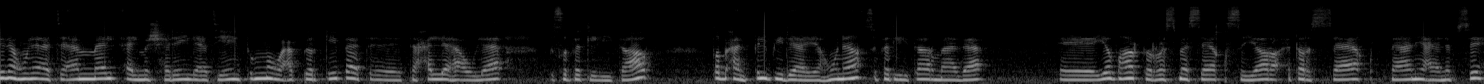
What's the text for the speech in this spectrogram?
عندنا هنا أتأمل المشهدين الآتيين ثم أعبر كيف تحل هؤلاء بصفة الإيثار. طبعا في البداية هنا صفة الإيثار ماذا؟ آه، يظهر في الرسمة سائق السيارة أثر السائق الثاني على نفسه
